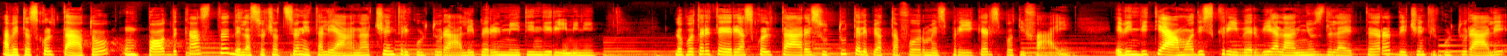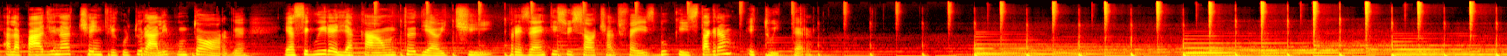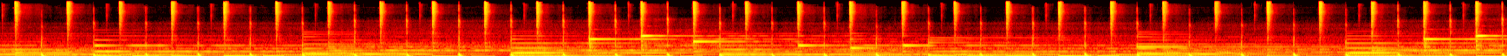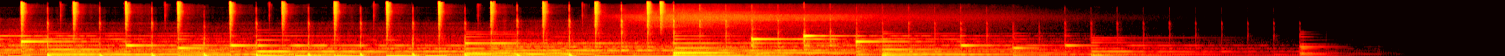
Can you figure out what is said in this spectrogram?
Avete ascoltato un podcast dell'Associazione Italiana Centri Culturali per il Meeting di Rimini. Lo potrete riascoltare su tutte le piattaforme Spreaker, Spotify e vi invitiamo ad iscrivervi alla newsletter dei centri culturali alla pagina centriculturali.org e a seguire gli account di AOC presenti sui social Facebook, Instagram e Twitter.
